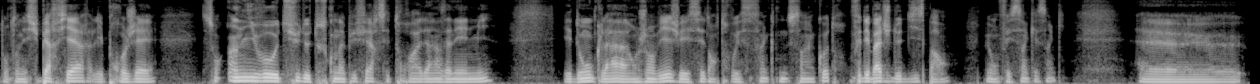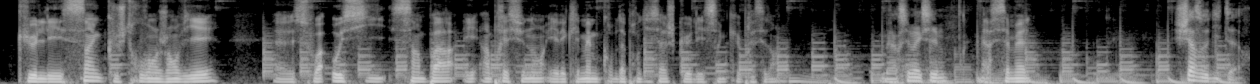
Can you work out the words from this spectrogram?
dont on est super fiers. Les projets sont un niveau au-dessus de tout ce qu'on a pu faire ces trois dernières années et demie. Et donc là, en janvier, je vais essayer d'en retrouver cinq, cinq autres. On fait des batchs de 10 par an, mais on fait 5 et 5. que les cinq que je trouve en janvier, euh, soit aussi sympa et impressionnant et avec les mêmes courbes d'apprentissage que les cinq précédents. Merci Maxime. Merci Samuel. Chers auditeurs,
